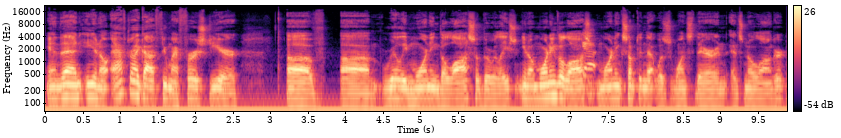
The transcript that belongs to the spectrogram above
and then you know after I got through my first year of um, really mourning the loss of the relation, you know, mourning the loss, yeah. mourning something that was once there and, and it's no longer.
